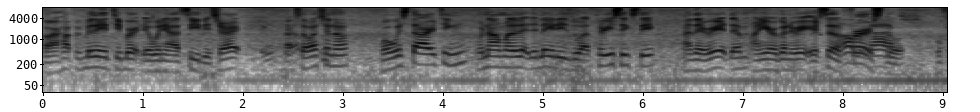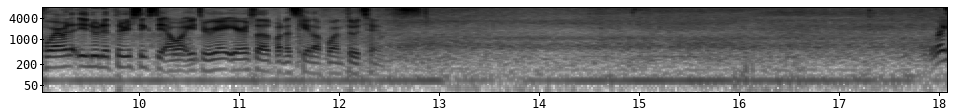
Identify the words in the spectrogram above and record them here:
or a happy belated birthday when y'all see this, right? So what you know, when we're starting, we normally let the ladies do a 360 and they rate them and you're gonna rate yourself Oh first though. Before I let you do the 360, I want you to rate yourself on a scale of 1 through 10. Why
